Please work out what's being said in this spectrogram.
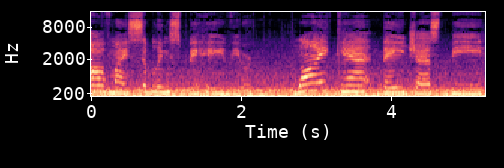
of my siblings' behavior. Why can't they just be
